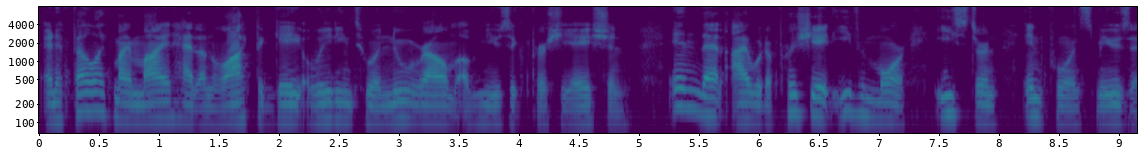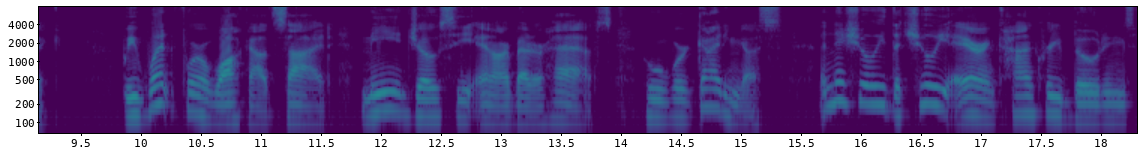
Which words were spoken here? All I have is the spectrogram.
and it felt like my mind had unlocked a gate leading to a new realm of music appreciation, in that I would appreciate even more Eastern influenced music. We went for a walk outside, me, Josie, and our better halves, who were guiding us. Initially, the chilly air and concrete buildings,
